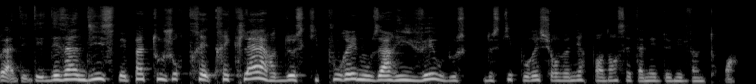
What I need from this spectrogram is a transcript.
voilà, des, indices, mais pas toujours très, très clairs de ce qui pourrait nous arriver ou de ce, qui pourrait survenir pendant cette année 2023.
